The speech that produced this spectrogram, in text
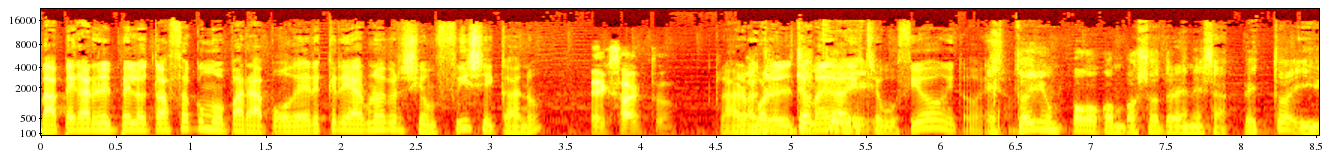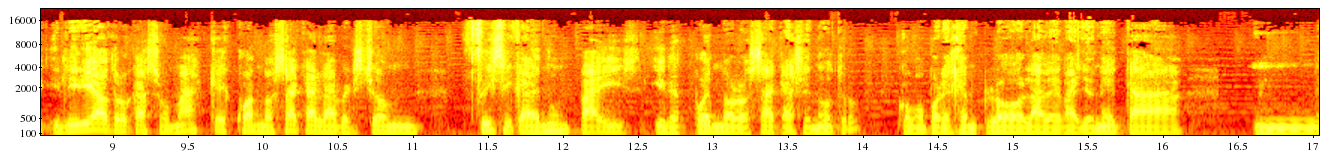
va a pegar el pelotazo como para poder crear una versión física, ¿no? Exacto. Claro, No, por yo- el yo tema de la distribución y todo eso. Estoy un poco con vosotros en ese aspecto y, y diría otro caso más, que es cuando sacas la versión física en un país y después no lo sacas en otro, como por ejemplo la de Bayonetta mm,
